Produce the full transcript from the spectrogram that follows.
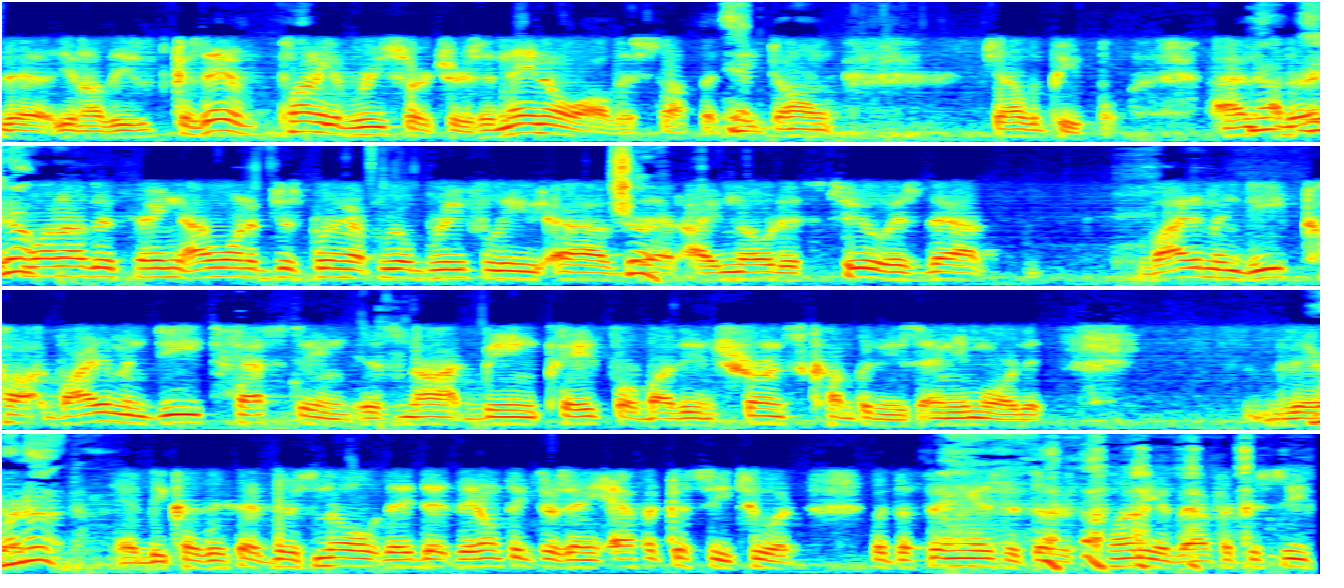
the you know these because they have plenty of researchers and they know all this stuff, but they don't tell the people. And No, there's one other thing I want to just bring up real briefly uh, Sure. that I noticed too is that vitamin D co- vitamin D testing is not being paid for by the insurance companies anymore. That Why not? because they said there's no, they they they don't think there's any efficacy to it. But the thing is that there's plenty of efficacy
